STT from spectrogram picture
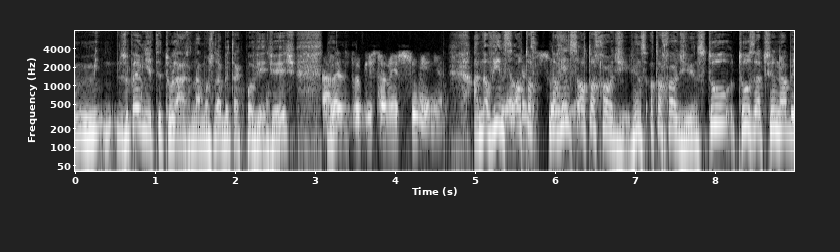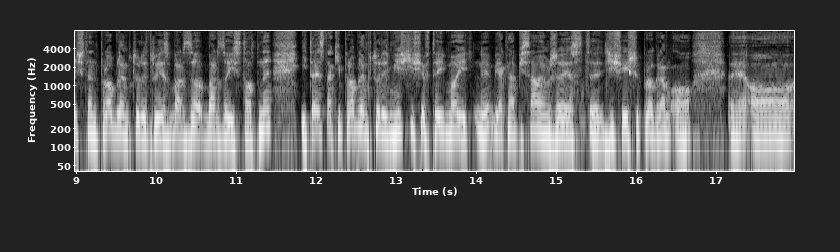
mi- zupełnie tytularna, można by tak powiedzieć. No, Ale z drugiej strony jest sumienie. a no więc Niemczech o to, no więc o to chodzi, więc o to chodzi, więc tu, tu zaczyna być ten problem, który tu jest bardzo, bardzo istotny i to jest taki problem, który mieści się w tej mojej, jak napisałem, że jest dzisiejszy program o, o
